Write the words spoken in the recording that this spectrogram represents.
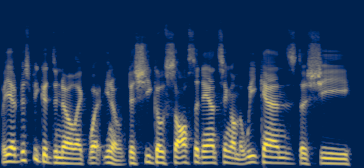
But yeah, it'd just be good to know, like, what you know, does she go salsa dancing on the weekends? Does she,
